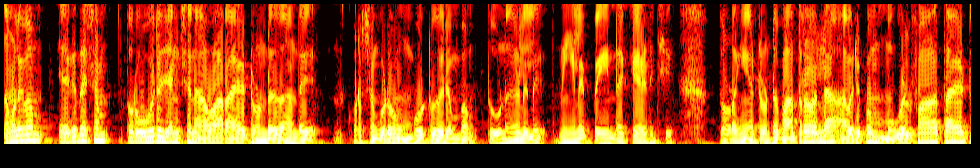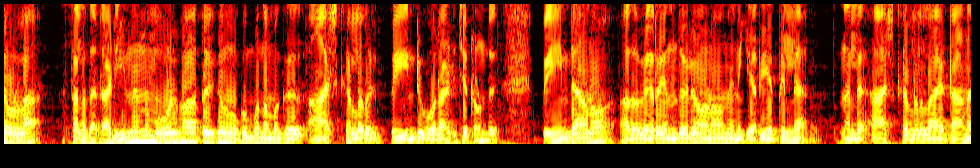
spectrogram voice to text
നമ്മളിപ്പം ഏകദേശം തുറവൂര് ജംഗ്ഷൻ ആവാറായിട്ടുണ്ട്. അതാണ്ട് കുറച്ചും കൂടെ മുമ്പോട്ട് വരുമ്പം തൂണുകളിൽ നീല പെയിന്റൊക്കെ അടിച്ച് തുടങ്ങിയിട്ടുണ്ട്. മാത്രമല്ല അവരിപ്പം മുകൾ ഭാഗത്തായിട്ടുള്ള സ്ഥലത്തായിട്ട്. അടിയിൽ നിന്ന് മുകൾ ഭാഗത്തേക്ക് നോക്കുമ്പോൾ നമുക്ക് ആഷ് കളർ പെയിന്റ് പോലെ അടിച്ചിട്ടുണ്ട്. പെയിന്റ് ആണോ അതോ വേറെ എന്തെങ്കിലും ആണോ എന്ന് എനിക്കറിയത്തില്ല. നല്ല ആഷ് കളറിലായിട്ടാണ്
